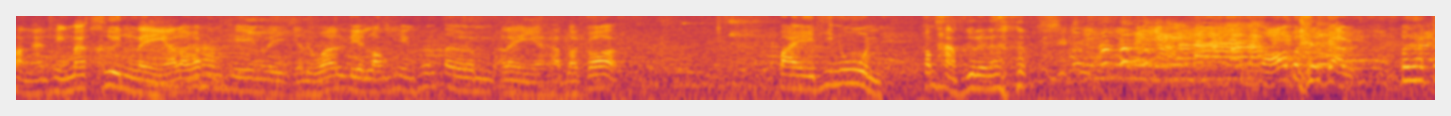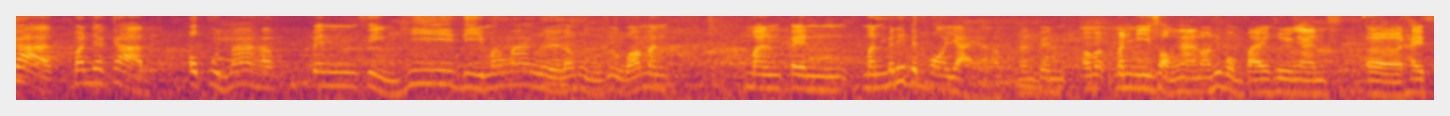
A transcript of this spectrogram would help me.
ฝั่งงานเพลงมากขึ้นอะไรอย่างเงี้ยเราก็ทำเพลงอะไรอย่างเงี้ยหรือว่าเรียนร้องเพลงเพิ่มเติมอะไรอย่างเงี้ยครับแล้วก็ไปที่นู่นคำถามคือเลยนะ อ๋อบรรยากาศบรรยากาศบรรยากาศอบอุ่นมากครับ เป็นสิ่งที่ดีมาก ๆ เลย แล้วผมรู้สึกว่ามันมันเป็นมันไม่ได้เป็นฮอลล์ใหญ่อะครับ มันเป็นเอามันมันมี 2 งานเนาะที่ผมไปคืองานเอ่อไทยเฟ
